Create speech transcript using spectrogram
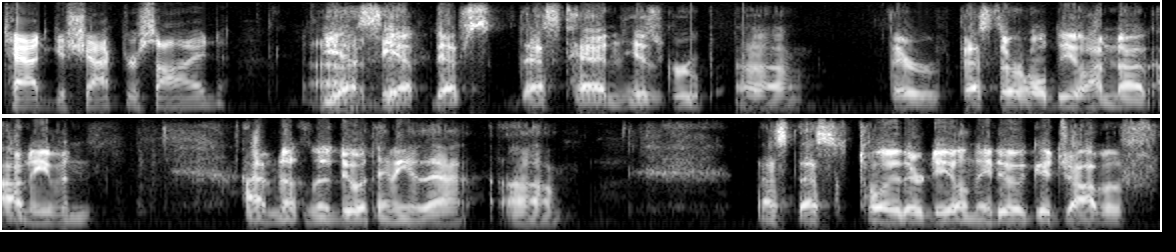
Tad Geschickter side. Uh, yes, yep. That's that's Tad and his group. Uh, they're that's their whole deal. I'm not. I don't even. I have nothing to do with any of that. Um, that's that's totally their deal, and they do a good job of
